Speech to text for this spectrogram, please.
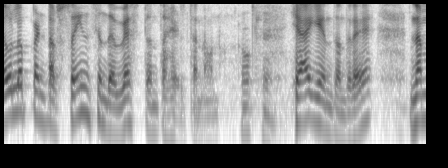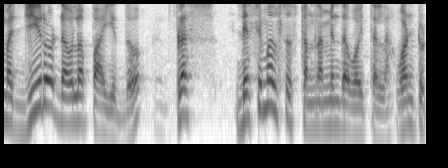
development of science in the west ಅಂತ ಹೇಳ್ತಾನೆ ಅವನು. ಓಕೆ ಹೇಗೆ ಅಂತಂದರೆ ನಮ್ಮ ಜೀರೋ ಡೆವಲಪ್ ಆಗಿದ್ದು ಪ್ಲಸ್ ಡೆಸಿಮಲ್ ಸಿಸ್ಟಮ್ ನಮ್ಮಿಂದ ಹೋಯ್ತಲ್ಲ one two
